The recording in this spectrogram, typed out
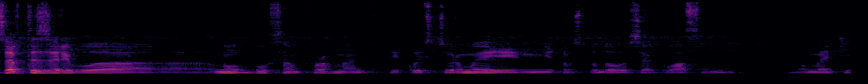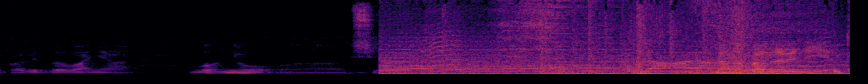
Це в тизері була, е, ну, був сам фрагмент якоїсь тюрми, і мені там сподобався класний момент, типу, відбивання вогню е, ще. Це, напевно, він і є. The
